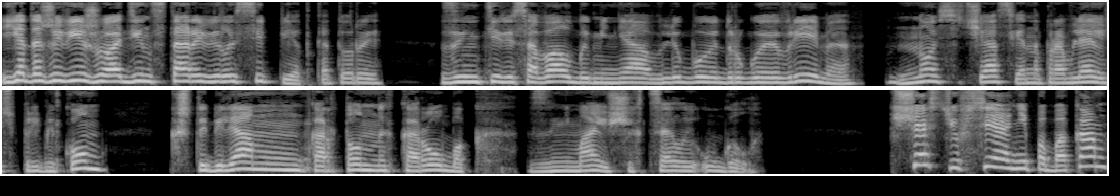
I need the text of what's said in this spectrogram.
Я даже вижу один старый велосипед, который заинтересовал бы меня в любое другое время, но сейчас я направляюсь прямиком к штабелям картонных коробок, занимающих целый угол. К счастью, все они по бокам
